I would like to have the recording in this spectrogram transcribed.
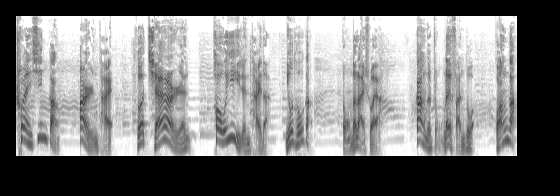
串心杠，二人台和前二人后一人台的。牛头杠，总的来说呀，杠的种类繁多。黄杠，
